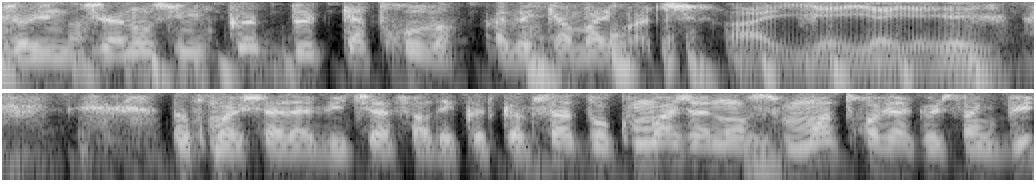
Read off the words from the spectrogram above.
J'annonce une cote de 80 avec un my match. Aïe, aïe, aïe, aïe, aïe. Donc moi, je suis à l'habitude à faire des cotes comme ça. Donc moi, j'annonce moins de 3,5 buts.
